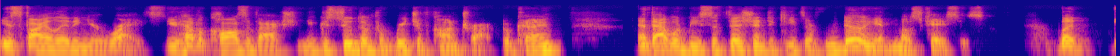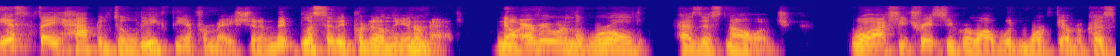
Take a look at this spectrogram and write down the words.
is violating your rights. You have a cause of action. You can sue them for breach of contract, okay? And that would be sufficient to keep them from doing it in most cases. But if they happen to leak the information and they let's say they put it on the internet. Now everyone in the world has this knowledge. Well, actually trade secret law wouldn't work there because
